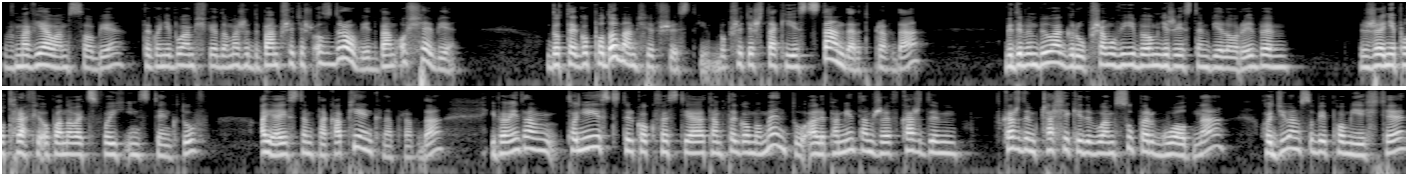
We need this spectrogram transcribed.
wmawiałam sobie, tego nie byłam świadoma, że dbam przecież o zdrowie, dbam o siebie. Do tego podobam się wszystkim, bo przecież taki jest standard, prawda? Gdybym była grubsza, mówiliby o mnie, że jestem wielorybem, że nie potrafię opanować swoich instynktów, a ja jestem taka piękna, prawda? I pamiętam, to nie jest tylko kwestia tamtego momentu, ale pamiętam, że w każdym, w każdym czasie, kiedy byłam super głodna, chodziłam sobie po mieście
